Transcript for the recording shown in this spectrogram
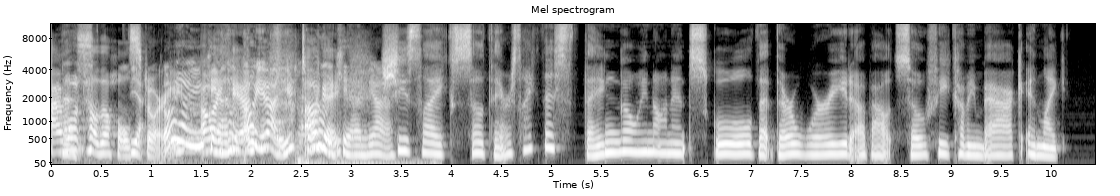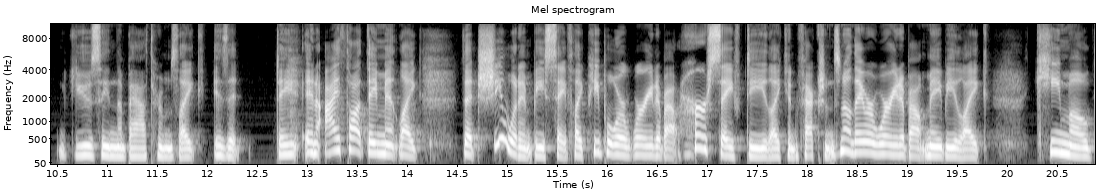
I won't tell the whole Yeah. story. Oh, yeah, you I can. Oh, yeah, you totally can, yeah. She's like, so there's like this thing going on at school that they're worried about Sophie coming back and like using the bathrooms. Like, is it da- and I thought they meant like that she wouldn't be safe. Like people were worried about her safety, like infections. No, they were worried about maybe like chemo,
